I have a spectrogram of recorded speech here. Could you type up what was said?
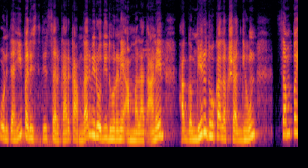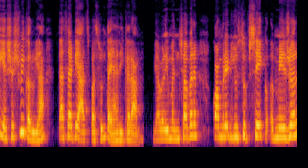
कोणत्याही परिस्थितीत सरकार कामगार विरोधी धोरणे अंमलात आणेल हा गंभीर धोका लक्षात घेऊन संप यशस्वी करूया. त्यासाठी आजपासून तयारी करा. यावेळी मंचावर comrade Yusuf Shaikh major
